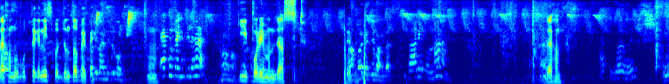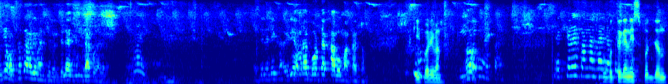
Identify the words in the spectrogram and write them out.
দেখুন উপর থেকে নিচ পর্যন্ত পেঁপে। হুম, এখন পানি দিলে হ্যাঁ কি পরিমাণ জাস্ট পেঁপে বাড়ি না দেখুন হ্যাঁ কি পরিমাণ? মায়ের উপর থেকে নিচ পর্যন্ত।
